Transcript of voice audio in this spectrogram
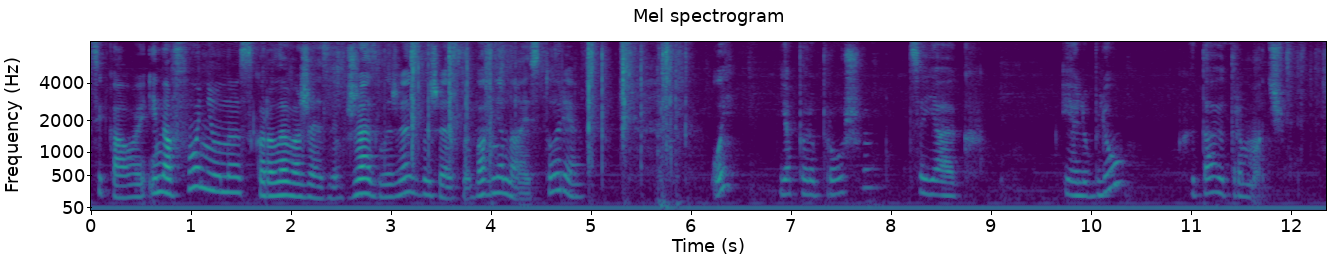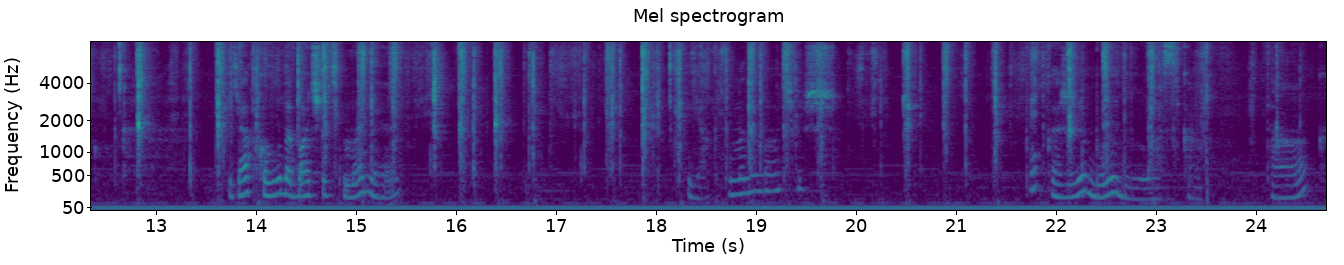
цікавий. І на фоні у нас королева жезлів. Жезли, жезли, жезли. Вогняна історія. Ой, я перепрошую. Це я як я люблю, хитаю тримач. Як колода бачить мене? Як ти мене бачиш? Покажи, будь ласка. Так.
